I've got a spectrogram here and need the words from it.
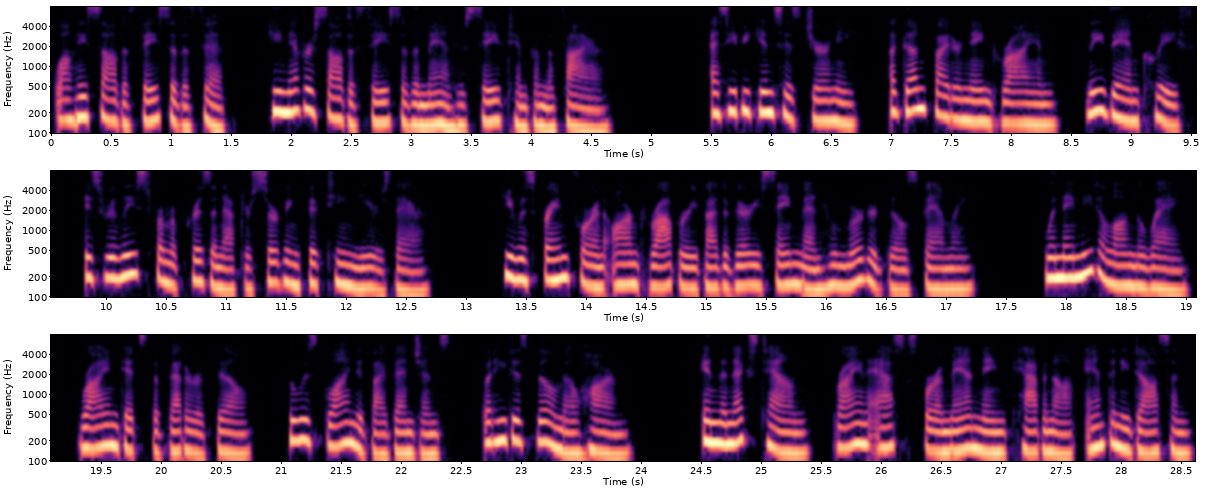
While he saw the face of the fifth, he never saw the face of the man who saved him from the fire. As he begins his journey, a gunfighter named Ryan, Lee Van Cleef, is released from a prison after serving 15 years there. He was framed for an armed robbery by the very same men who murdered Bill's family. When they meet along the way, Ryan gets the better of Bill, who is blinded by vengeance, but he does Bill no harm. In the next town, Ryan asks for a man named Kavanaugh Anthony Dawson,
